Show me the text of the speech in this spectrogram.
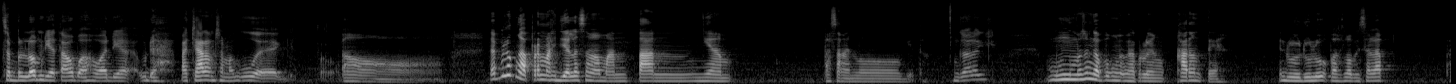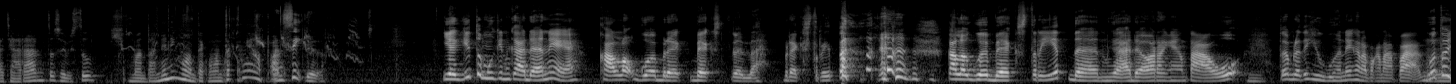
Sebelum dia tahu bahwa dia udah pacaran sama gue gitu. Oh. Tapi lu nggak pernah jealous sama mantannya pasangan lo gitu? Enggak lagi. Maksudnya nggak perlu nggak perlu yang current ya? Dulu dulu pas lo misalnya pacaran terus habis itu "Ih, mantannya nih ngontek ngonteknya apaan sih? gitu ya gitu mungkin keadaannya ya. Kalau gue break back lah break street. Kalau gue back street dan nggak ada orang yang tahu itu berarti hubungannya kenapa kenapa gue tuh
